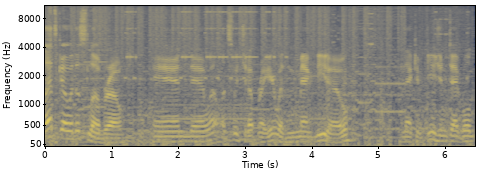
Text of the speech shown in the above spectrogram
Let's go with a Slowbro. And, uh, well, let's switch it up right here with Magneto. And that confusion attack will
